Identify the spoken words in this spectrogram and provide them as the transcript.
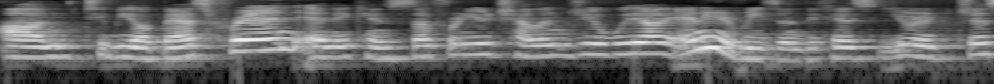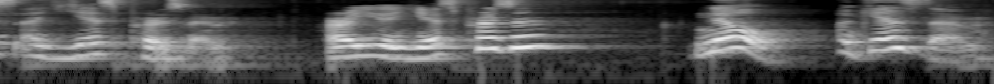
Um, to be your best friend and it can suffer you, challenge you without any reason because you're just a yes person. Are you a yes person? No, against them.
